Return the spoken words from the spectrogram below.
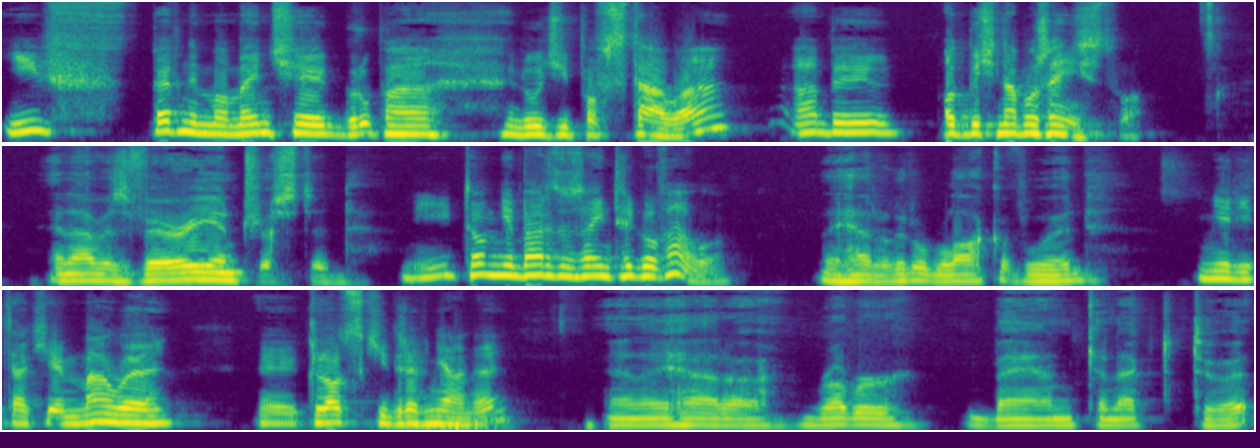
i w pewnym momencie grupa ludzi powstała, aby odbyć nabożeństwo. And I was very interested. I to mnie bardzo zaintrygowało. They had a little block of wood, Mieli takie małe y, klocki drewniane and they had a rubber band connected to it,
